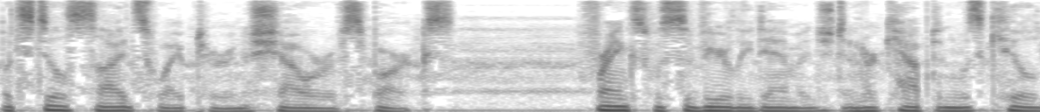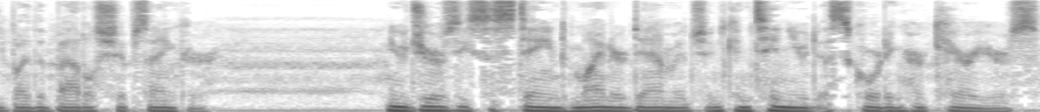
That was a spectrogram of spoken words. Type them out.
but still sideswiped her in a shower of sparks. Franks was severely damaged, and her captain was killed by the battleship's anchor. New Jersey sustained minor damage and continued escorting her carriers.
